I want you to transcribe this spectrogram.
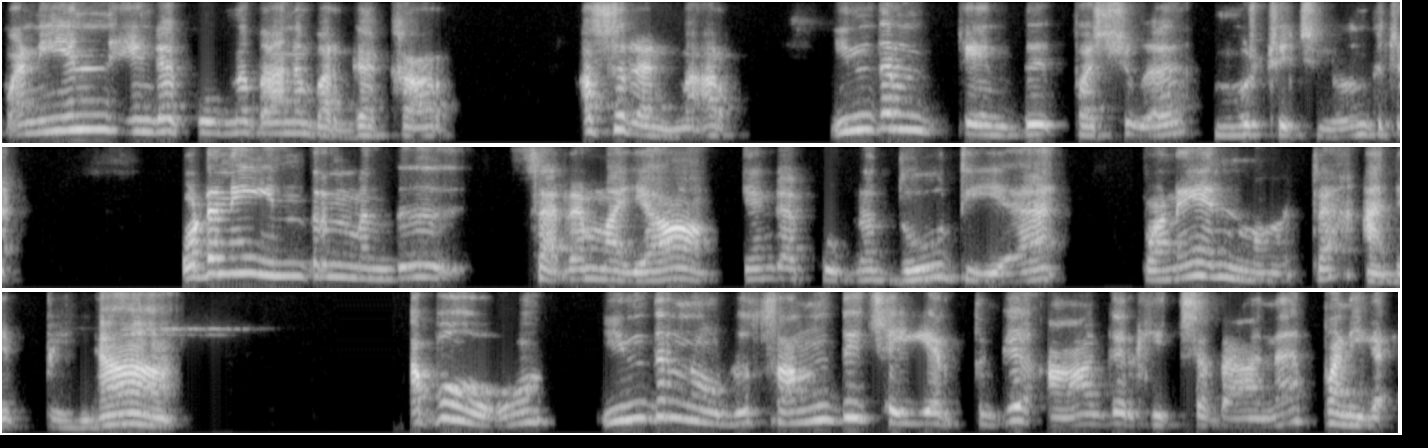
பணியன் எங்க கூடதான வர்க்கக்கார் அசுரன்மார். இந்திரன் தேர்ந்து பசுவை முஷ்டிச்சுன்னு வந்துட்டான் உடனே இந்திரன் வந்து சரமயா எங்க கூட தூதிய பணையன் மாற்ற அனுப்பினா? அப்போ இந்திரனோடு சந்தி செய்யறதுக்கு ஆகர்கிச்சதான பணிகள்.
